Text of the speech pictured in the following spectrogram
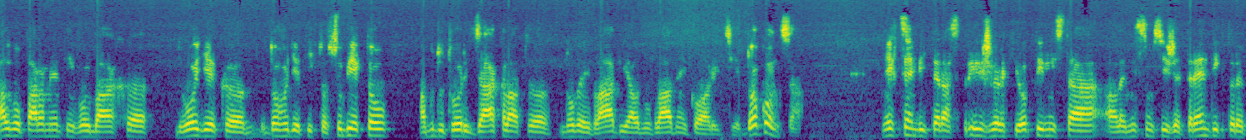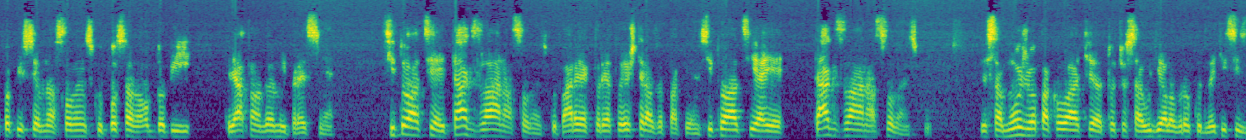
alebo v parlamentných voľbách, dôjde k dohode týchto subjektov a budú tvoriť základ novej vlády alebo vládnej koalície. Dokonca, nechcem byť teraz príliš veľký optimista, ale myslím si, že trendy, ktoré popisujem na Slovensku v poslednom období, mám veľmi presne. Situácia je tak zlá na Slovensku, pán reaktor, ja to ešte raz opakujem, situácia je tak zlá na Slovensku, že sa môže opakovať to, čo sa udialo v roku 2012,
